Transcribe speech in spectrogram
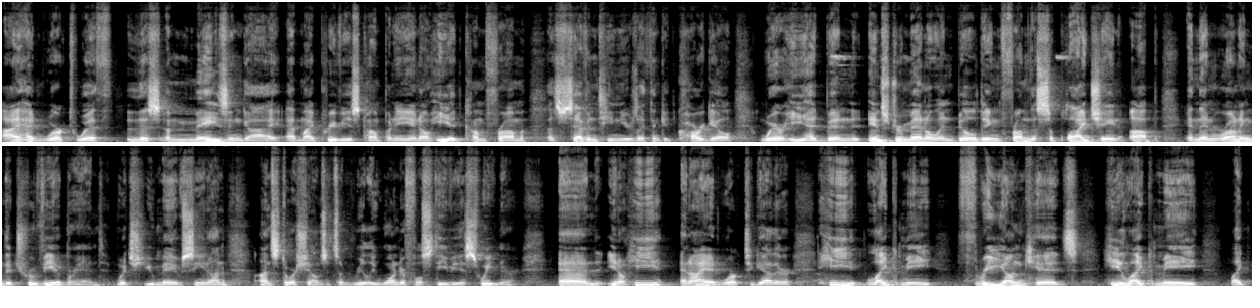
I had worked with this amazing guy at my previous company. You know, he had come from uh, 17 years, I think, at Cargill, where he had been instrumental in building from the supply chain up and then running the Truvia brand, which you may have seen on, on store shelves. It's a really wonderful stevia sweetener. And, you know, he and I had worked together. He, like me, three young kids. He, like me, like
